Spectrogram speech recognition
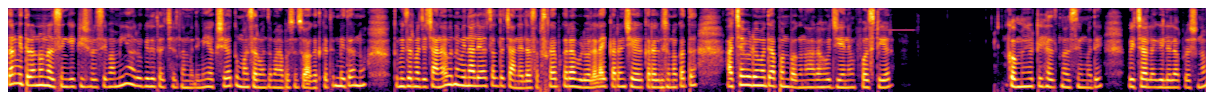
नमस्कार मित्रांनो नर्सिंग एक ईश्वर सेवा मी आरोग्य त्या मी अक्षय. तुम्हा सर्वांचं मनापासून स्वागत करते. मित्रांनो तुम्ही जर माझ्या चॅनलवर नवीन आले असाल तर चॅनलला सबस्क्राईब करा व्हिडिओला लाईक करा आणि शेअर करायला विसरू नका. तर आजच्या व्हिडिओमध्ये आपण बघणार आहोत G N M first year community health नर्सिंगमध्ये विचारला गेलेला प्रश्न.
